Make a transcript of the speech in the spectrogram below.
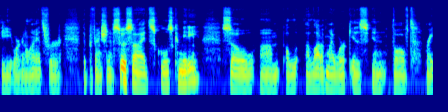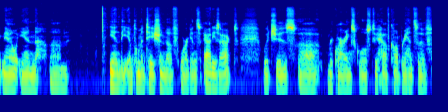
the Oregon Alliance for the Prevention of Suicide Schools Committee. So, um, a, a, lot of my work is involved right now in um, in the implementation of Oregon's Adi's Act, which is uh, requiring schools to have comprehensive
